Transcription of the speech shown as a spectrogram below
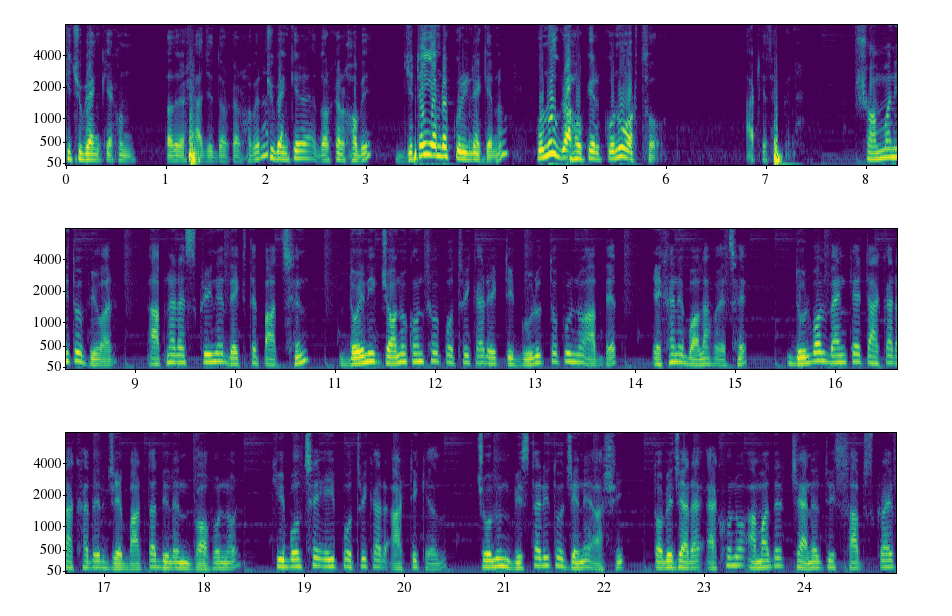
কিছু ব্যাংক এখন তাদের সাহায্যের দরকার হবে না। কিছু ব্যাংকের দরকার হবে, যেটাই আমরা করি না কেন, কোনো গ্রাহকের কোনো অর্থ আটকে থাকবে না। সম্মানিত ভিউয়ার আপনারা স্ক্রিনে দেখতে পাচ্ছেন, দৈনিক জনকণ্ঠ পত্রিকার একটি গুরুত্বপূর্ণ আপডেট এখানে বলা হয়েছে, দুর্বল ব্যাংকে টাকা রাখাদের যে বার্তা দিলেন গভর্নর, কি বলছে এই পত্রিকার আর্টিকেল চলুন বিস্তারিত জেনে আসি, তবে যারা এখনও আমাদের চ্যানেলটি সাবস্ক্রাইব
